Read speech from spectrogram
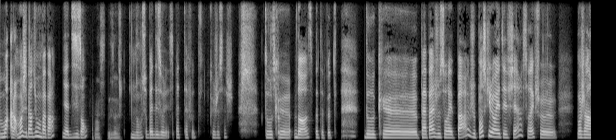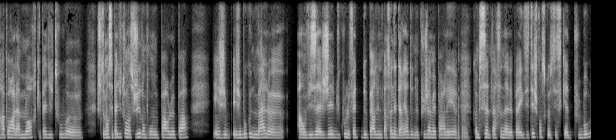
moi, alors moi, j'ai perdu mon papa il y a 10 ans. Mince, désolé. Non, c'est pas désolé, c'est pas de ta faute que je sache. Donc euh, non, c'est pas ta faute. Donc euh, papa, je saurais pas. Je pense qu'il aurait été fier. C'est vrai que je, moi j'ai un rapport à la mort qui est pas du tout. euh, justement, c'est pas du tout un sujet dont on ne parle pas. Et j'ai beaucoup de mal euh, à envisager du coup le fait de perdre une personne et derrière de ne plus jamais parler Mhm. comme si cette personne n'avait pas existé. Je pense que c'est ce qu'il y a de plus beau.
